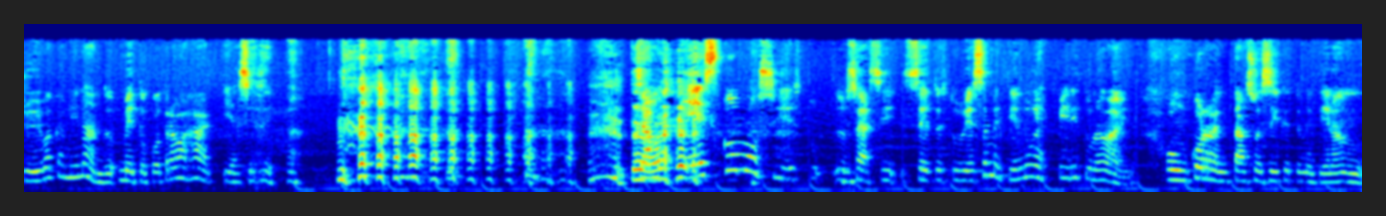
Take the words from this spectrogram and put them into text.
yo iba caminando, me tocó trabajar y así así. O sea, es como si, estu- o sea, si se te estuviese metiendo un espíritu, una vaina, o un correntazo así que te metieran,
